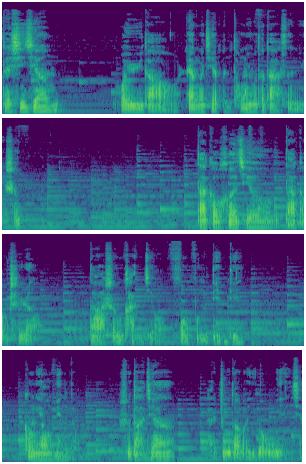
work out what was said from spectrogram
在西江。我遇到两个结伴同游的大四女生，大口喝酒，大口吃肉，大声喊叫，疯疯癫癫。更要命的是，大家还住到了一个屋檐下。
